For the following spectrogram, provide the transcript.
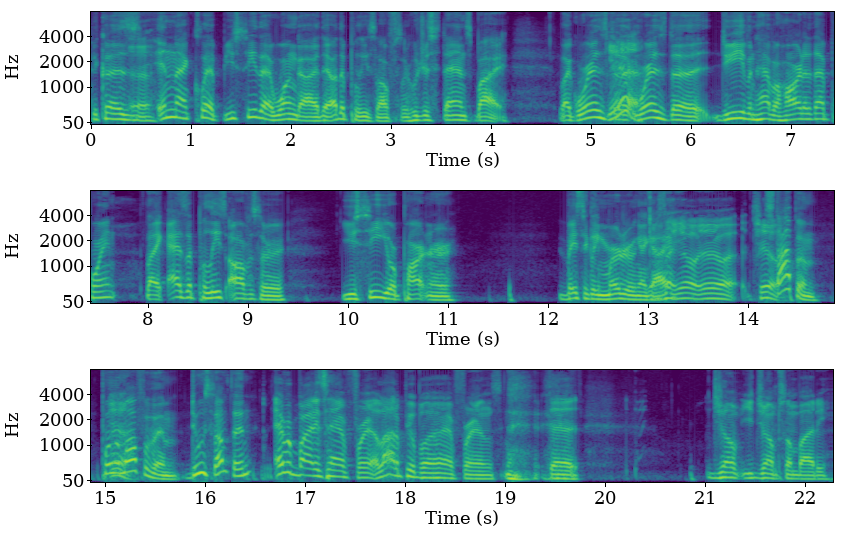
because Yeah. in that clip you see that one guy the other police officer who just stands by like where's Yeah. the where's the do you even have a heart at that point like as a police officer you see your partner basically murdering a guy like, yo, yo, yo, chill. stop him pull him off of him do something Everybody's had friends. A lot of people have friends that jump. You jump somebody,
